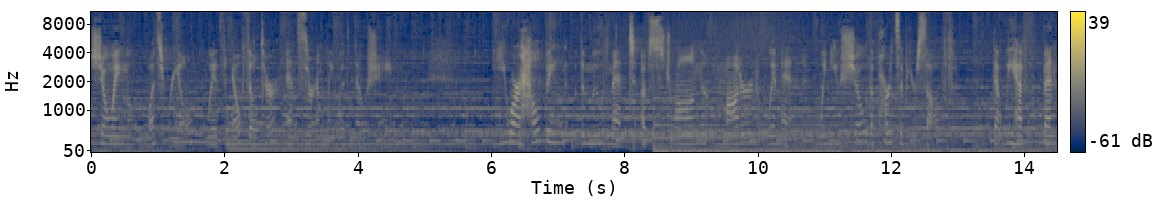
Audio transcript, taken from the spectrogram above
Showing what's real with no filter and certainly with no shame. You are helping the movement of strong, modern women when you show the parts of yourself that we have been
